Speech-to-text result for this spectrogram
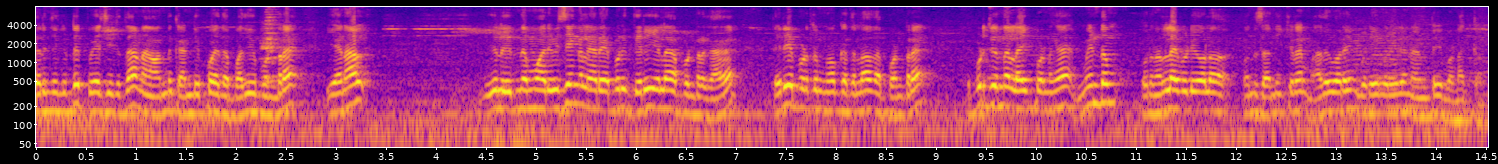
தெரிஞ்சுக்கிட்டு பேசிட்டு தான் நான் வந்து கண்டிப்பாக இதை பதிவு பண்ணுறேன் ஏனால் இதில் இந்த மாதிரி விஷயங்கள் நிறைய பேருக்கு தெரியலை அப்படின்றக்காக தெரியப்படுத்தும் நோக்கத்தில் அதை பண்ணுறேன் பிடிச்சிருந்தால் லைக் பண்ணுங்கள் மீண்டும் ஒரு நல்ல வீடியோவில் வந்து சந்திக்கிறேன். அதுவரையும் விடைபெறுகிறேன். நன்றி வணக்கம்.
